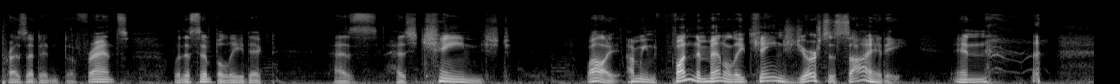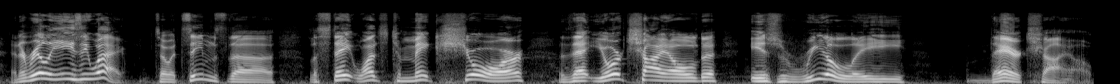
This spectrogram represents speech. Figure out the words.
president of France, with a simple edict, has has changed. Well, I, I mean, fundamentally changed your society in in a really easy way. So it seems the the state wants to make sure that your child is really their child.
